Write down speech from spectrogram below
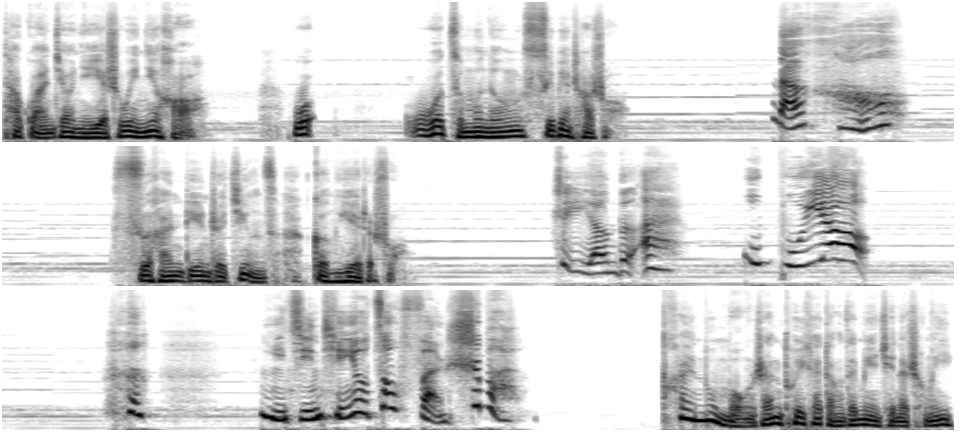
她管教你也是为你好。我，我怎么能随便插手？那好。思涵盯着镜子，哽咽着说：“这样的爱，我不要。”哼，你今天要造反是吧？泰诺猛然推开挡在面前的程毅，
